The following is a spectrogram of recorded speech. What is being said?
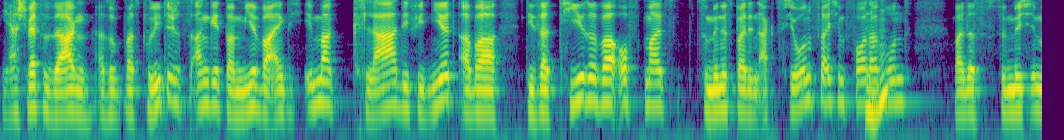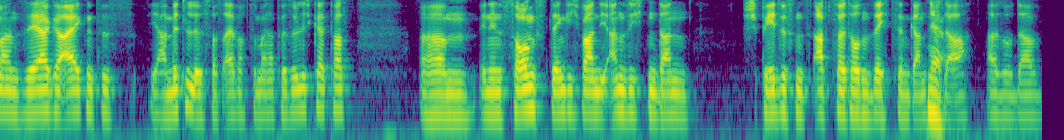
ja, schwer zu sagen. Also was Politisches angeht, bei mir war eigentlich immer klar definiert, aber die Satire war oftmals, zumindest bei den Aktionen vielleicht im Vordergrund, weil das für mich immer ein sehr geeignetes ja, Mittel ist, was einfach zu meiner Persönlichkeit passt. Ähm, in den Songs, denke ich, waren die Ansichten dann spätestens ab 2016 ganz Ja. klar. Also da,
